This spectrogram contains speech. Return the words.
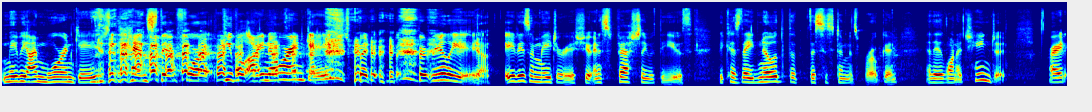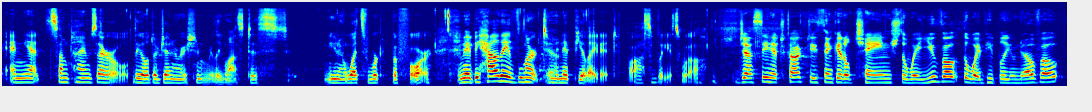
maybe I'm more engaged, hence therefore people I know are engaged. But but, really, yeah. it, it is a major issue, and especially with the youth, because they know that the, the system is broken and they want to change it, right? And yet sometimes our, the older generation really wants to. You know what's worked before, and maybe how they've learned to yeah. manipulate it, possibly as well. Jesse Hitchcock, do you think it'll change the way you vote, the way people you know vote?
